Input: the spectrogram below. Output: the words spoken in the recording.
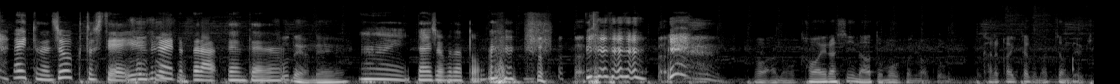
ライトなジョークとして言うぐらいだったら全然。そうだよね。はい大丈夫だと。あの可愛らしいなと思う子にはこうからかいたくなっちゃうんだよきっ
